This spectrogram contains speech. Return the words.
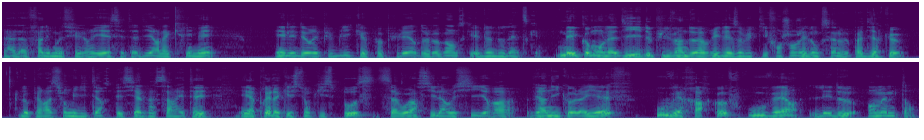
à la fin du mois de février, c'est-à-dire la Crimée et les deux républiques populaires de Lugansk et de Donetsk. Mais comme on l'a dit, depuis le 22 avril, les objectifs ont changé, donc ça ne veut pas dire que l'opération militaire spéciale va s'arrêter. Et après, la question qui se pose, c'est de savoir si la Russie ira vers Nikolaïev, ou vers Kharkov, ou vers les deux en même temps.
